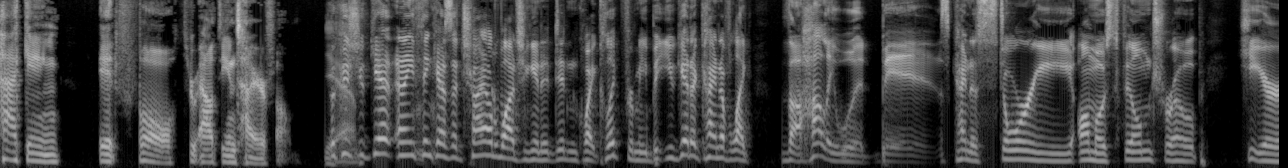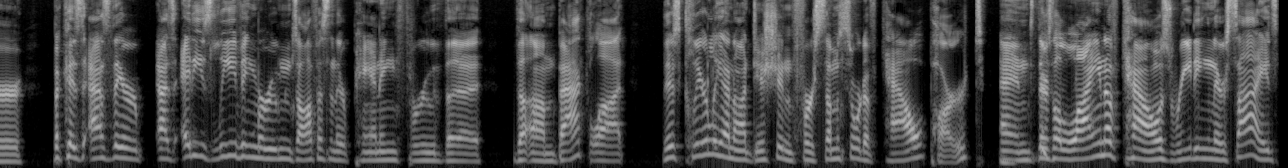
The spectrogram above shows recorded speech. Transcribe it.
hacking it full throughout the entire film. Yeah. because you get and i think as a child watching it it didn't quite click for me but you get a kind of like the hollywood biz kind of story almost film trope here because as they're as eddie's leaving maroon's office and they're panning through the the um back lot there's clearly an audition for some sort of cow part and there's a line of cows reading their sides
